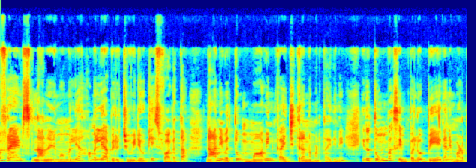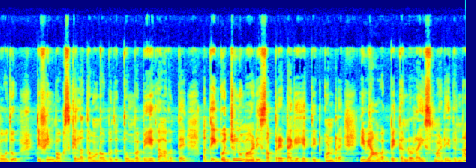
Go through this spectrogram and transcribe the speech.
ಫ್ರೆಂಡ್ಸ್ ನಾನು ನಿಮ್ಮ ಅಮೂಲ್ಯ. ಅಮೂಲ್ಯ ಅಭಿರುಚಿ ವಿಡಿಯೋಗೆ ಸ್ವಾಗತ. ನಾನಿವತ್ತು ಮಾವಿನಕಾಯಿ ಚಿತ್ರಾನ್ನ ಮಾಡ್ತಾಯಿದ್ದೀನಿ ಇದು ತುಂಬ ಸಿಂಪಲು, ಬೇಗನೆ ಮಾಡ್ಬೋದು. ಟಿಫಿನ್ ಬಾಕ್ಸ್ಗೆಲ್ಲ ತೊಗೊಂಡೋಗ್ಬೋದು, ತುಂಬ ಬೇಗ ಆಗುತ್ತೆ. ಮತ್ತು ಈ ಗೊಜ್ಜುನು ಮಾಡಿ ಸಪ್ರೇಟಾಗಿ ಎತ್ತಿಟ್ಕೊಂಡ್ರೆ ನೀವು ಯಾವಾಗ ಬೇಕಂದ್ರೂ ರೈಸ್ ಮಾಡಿ ಇದನ್ನು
